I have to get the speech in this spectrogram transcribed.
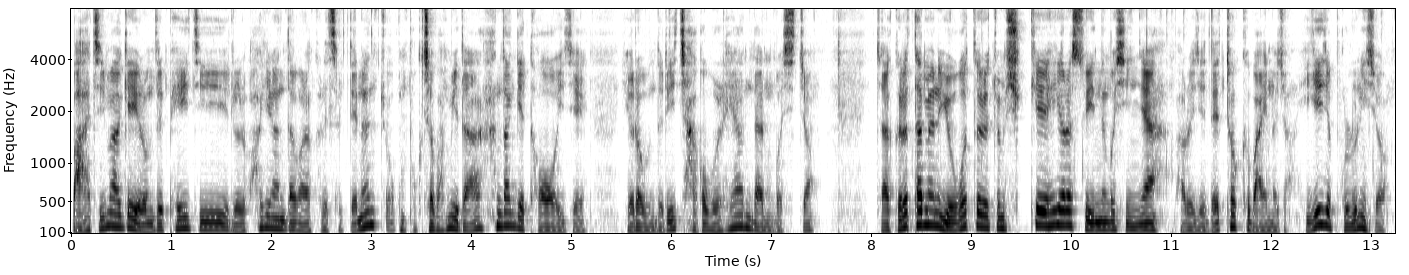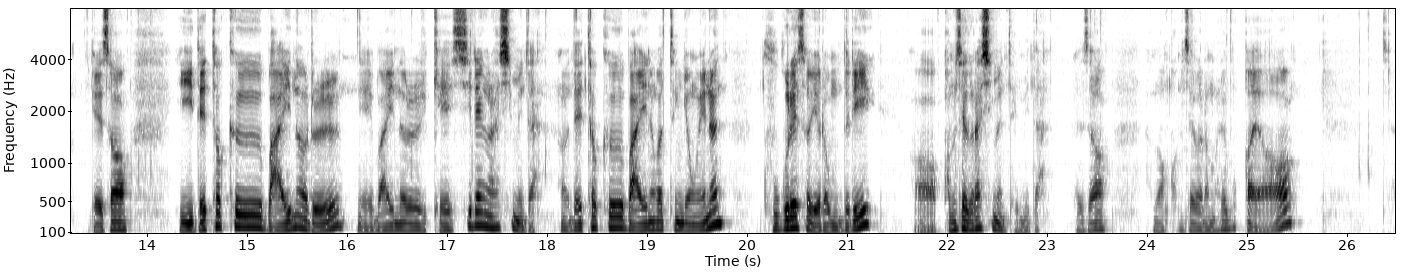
마지막에 여러분들 페이지를 확인한다거나 그랬을 때는 조금 복잡합니다 한 단계 더 이제 여러분들이 작업을 해야 한다는 것이죠 자 그렇다면 이것들을 좀 쉽게 해결할 수 있는 것이 있냐 바로 이제 Network Miner죠 이게 이제 본론이죠 그래서 이 Network Miner를 예, Miner를 이렇게 실행을 하십니다. 어, Network Miner 같은 경우에는 구글에서 여러분들이 어, 검색을 하시면 됩니다. 그래서 한번 검색을 한번 해볼까요? 자,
